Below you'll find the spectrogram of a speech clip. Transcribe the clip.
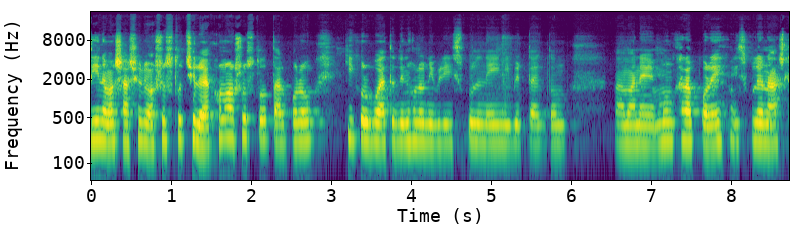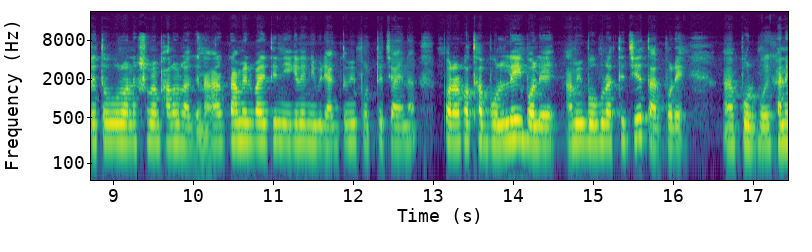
দিন আমার শাশুড়ি অসুস্থ ছিল এখনও অসুস্থ। তারপরেও কি করব? এতদিন হলো নিবিড় স্কুল নেই, নিবিড় তো একদম মানে মন খারাপ করে স্কুলে না আসলে তো ওর অনেক সময় ভালো লাগে না। আর গ্রামের বাড়িতে নিয়ে গেলে নিবিড়, একদমই পড়তে চায় না। পড়ার কথা বললেই বলে, আমি বগুড়াতে যেয়ে তারপরে পড়ব, এখানে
